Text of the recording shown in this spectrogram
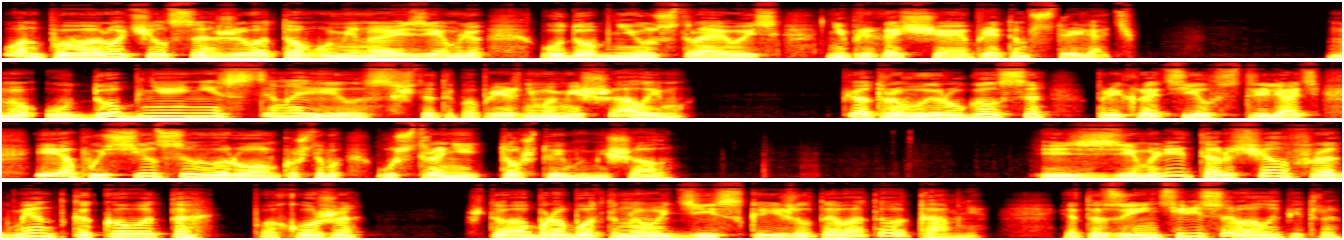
Он поворочился, животом уминая землю, удобнее устраиваясь, не прекращая при этом стрелять. Но удобнее не становилось, что-то по-прежнему мешало ему. Петр выругался, прекратил стрелять и опустился в воронку, чтобы устранить то, что ему мешало. Из земли торчал фрагмент какого-то, похоже, что обработанного диска и желтоватого камня. Это заинтересовало Петра.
